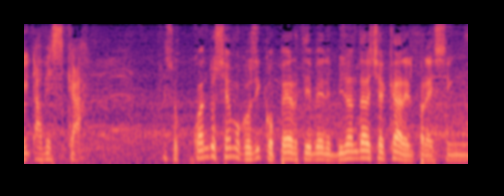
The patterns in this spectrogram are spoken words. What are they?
poi Avesca Adesso, quando siamo così coperti bene, bisogna andare a cercare il pressing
